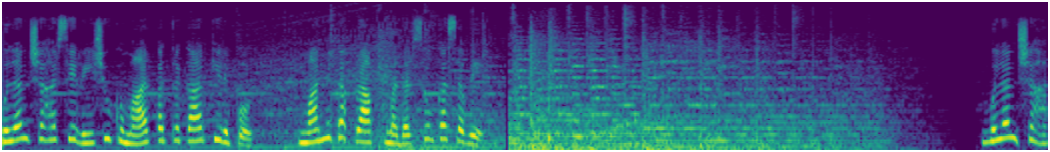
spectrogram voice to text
बुलंदशहर से रीशु कुमार पत्रकार की रिपोर्ट। मान्यता प्राप्त मदरसों का सर्वे बुलंदशहर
